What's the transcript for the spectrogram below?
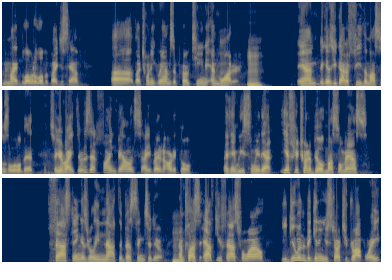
might blow it a little bit, but I just have uh, about 20 grams of protein and water Mm. and because you got to feed the muscles a little bit. So you're right. There is that fine balance. I read an article, I think recently, that if you're trying to build muscle mass, fasting is really not the best thing to do. Mm. And plus, after you fast for a while, you do in the beginning, you start to drop weight,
